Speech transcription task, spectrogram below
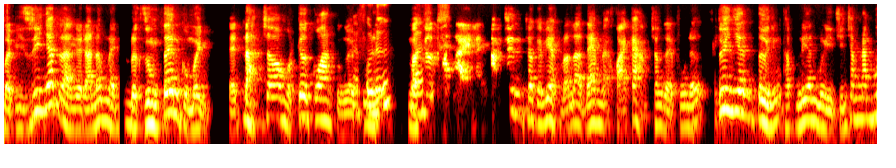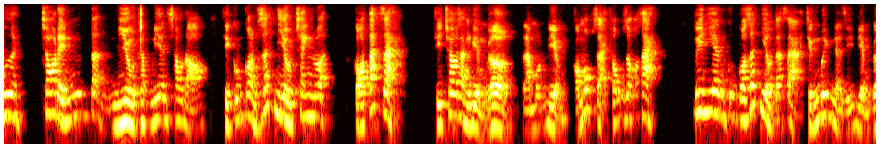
bởi vì duy nhất là người đàn ông này được dùng tên của mình để đặt cho một cơ quan của người phụ, phụ nữ, nữ. Mà vâng. cơ quan này lại đặc trưng cho cái việc đó là đem lại khoái cảm cho người phụ nữ. Tuy nhiên từ những thập niên 1950 cho đến tận nhiều thập niên sau đó thì cũng còn rất nhiều tranh luận có tác giả thì cho rằng điểm G là một điểm có mốc giải phẫu rõ ràng. Tuy nhiên cũng có rất nhiều tác giả chứng minh là gì? Điểm G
